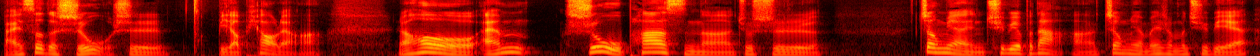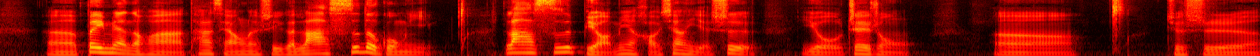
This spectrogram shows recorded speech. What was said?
白色的十五是比较漂亮啊。然后 M 十五 Plus 呢，就是正面区别不大啊，正面没什么区别。呃，背面的话，它采用的是一个拉丝的工艺，拉丝表面好像也是。有这种，呃，就是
